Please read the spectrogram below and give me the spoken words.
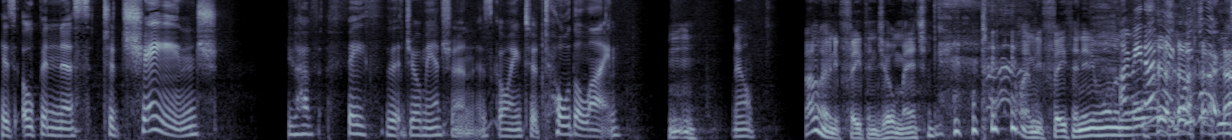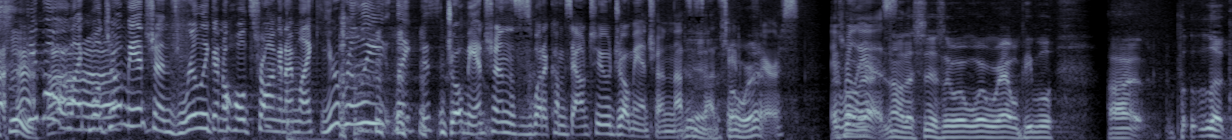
his openness to change. Do you have faith that Joe Manchin is going to toe the line? No. I don't have any faith in Joe Manchin. I don't have any faith in anyone in I mean, I'm like, people are, people are like, well, Joe Manchin's really going to hold strong. And I'm like, you're really like this, Joe Manchin, this is what it comes down to. Joe Manchin, that's a Yeah, sad state of affairs. It That's where really at. is. No, that's seriously where, where we're at with people. Uh, look,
